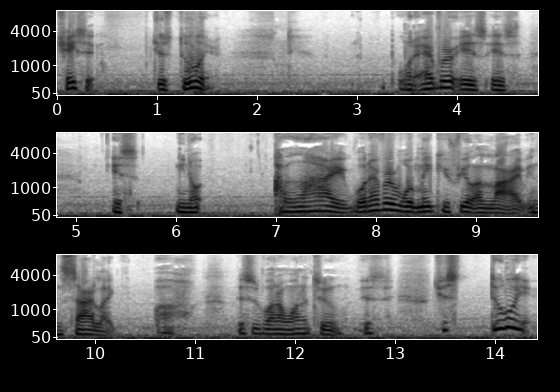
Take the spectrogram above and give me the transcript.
chase it, just do it. Whatever is is is you know alive, whatever will make you feel alive inside, like oh, this is what I wanted to. Just just do it.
